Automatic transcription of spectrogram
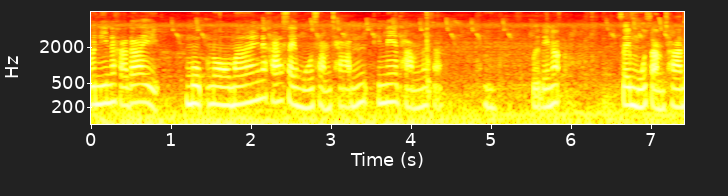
วันนี้นะคะได้หมกหน่อไม้นะคะ ใส่หมูสามชั้นที่แม่ทำนะจ๊ะเปิดเลยเนาะใส่หมูสามชั้น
